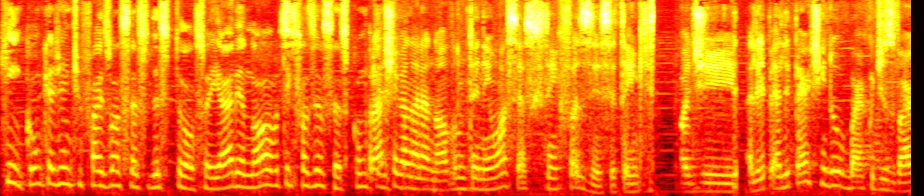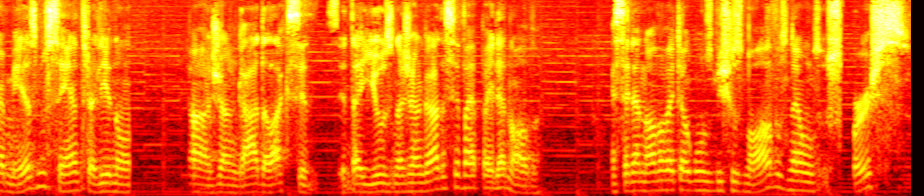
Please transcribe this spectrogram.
Kim, como que a gente faz o acesso desse troço aí? A área nova tem que fazer acesso. Como pra chegar na área nova não tem nenhum acesso que você tem que fazer. Você tem que. Pode. Ali, ali pertinho do barco de Svar mesmo, você entra ali numa jangada lá, que você, você dá use na jangada, você vai pra Ilha Nova. Essa Ilha Nova vai ter alguns bichos novos, né? Uns, os Purse.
